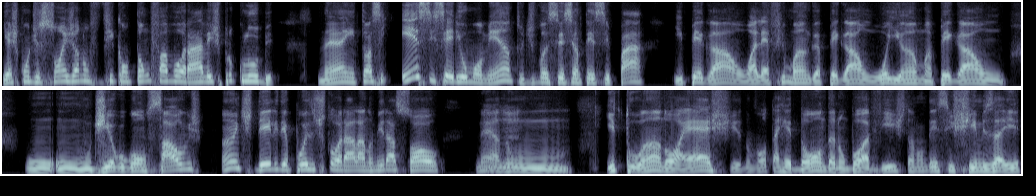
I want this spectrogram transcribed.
e as condições já não ficam tão favoráveis para o clube. Né? Então, assim, esse seria o momento de você se antecipar e pegar um Aleph Manga, pegar um Oyama, pegar um, um, um, Diego Gonçalves, antes dele depois estourar lá no Mirassol, né? Uhum. Num Ituano, Oeste, no Volta Redonda, no Boa Vista, num desses times aí.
